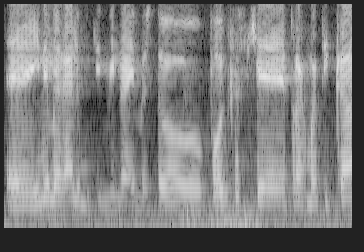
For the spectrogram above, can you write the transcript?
Ε, είναι μεγάλη μου τιμή να είμαι στο podcast και πραγματικά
